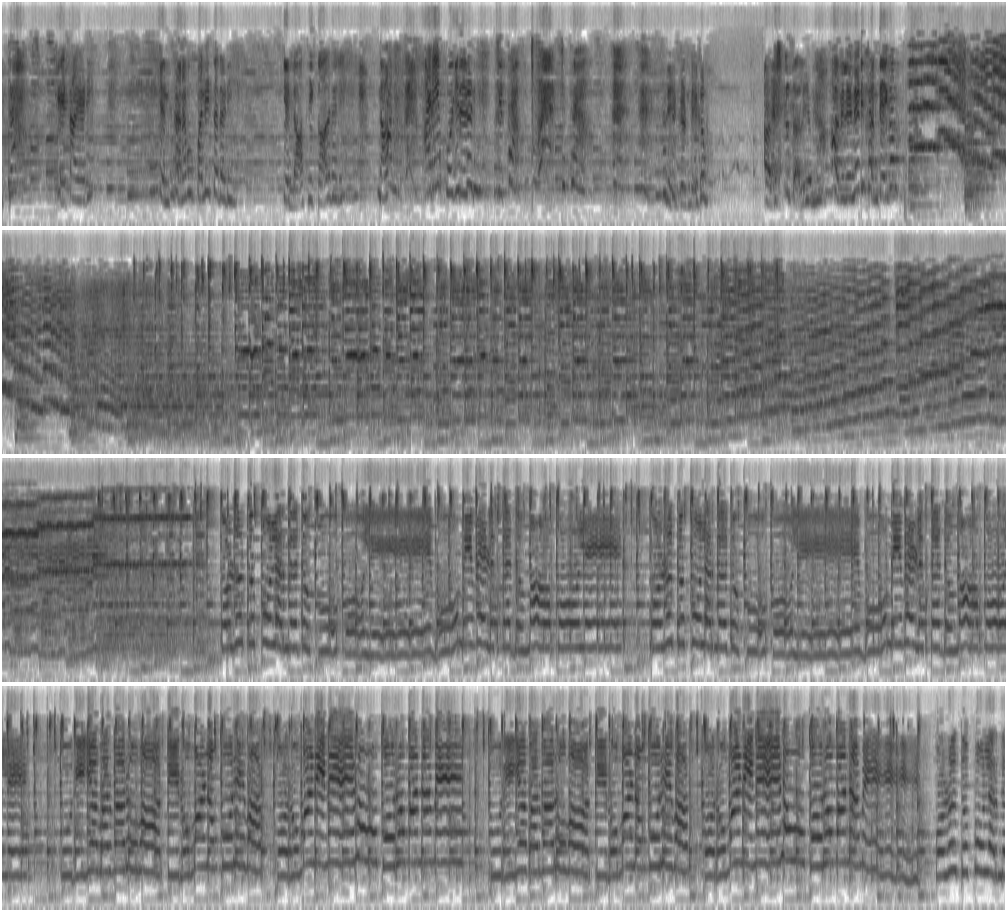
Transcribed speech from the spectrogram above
சித்ரா கேட்டாயடி. என் கனவு பலித்ததடி என் ஆசை காதலரை நான் அடைய போகிறேனடி. சித்ரா சித்ரா. நீங்கள் மிகவும் அதிர்ஷ்டசாலியம்மா. அதில் என்னடி சந்தேகம்?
